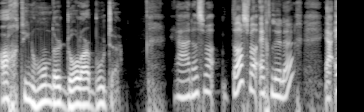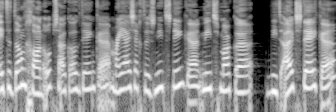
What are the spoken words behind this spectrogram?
1800 dollar boete. Ja, dat is, wel, dat is wel echt lullig. Ja, eet het dan gewoon op, zou ik ook denken. Maar jij zegt dus niet stinken, niet smakken, niet uitsteken.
